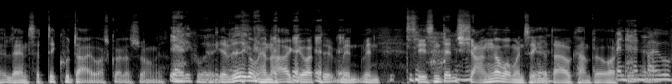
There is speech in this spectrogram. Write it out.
uh, Lanza, det kunne dig jo også godt have sunget. Ja, det kunne jeg. Jeg ved ikke, om han har gjort det, men, men det, det er sådan den genre, hvor man tænker, ja. der er jo kampe også. Men han var jo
